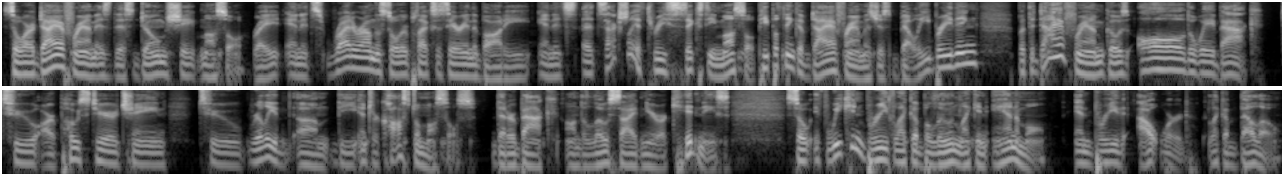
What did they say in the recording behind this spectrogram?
So our diaphragm is this dome-shaped muscle, right? And it's right around the solar plexus area in the body, and it's it's actually a 360 muscle. People think of diaphragm as just belly breathing, but the diaphragm goes all the way back to our posterior chain to really um, the intercostal muscles that are back on the low side near our kidneys. So if we can breathe like a balloon, like an animal, and breathe outward like a bellow,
